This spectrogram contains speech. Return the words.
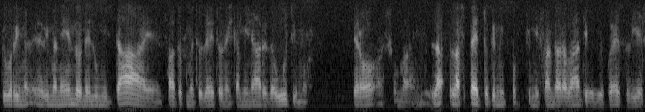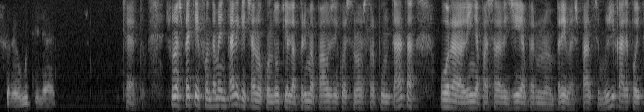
pur rimanendo nell'umiltà e fatto, come ti ho detto, nel camminare da ultimo, però insomma, la, l'aspetto che mi, che mi, fa andare avanti è proprio questo, di essere utile. Certo, sono aspetti fondamentali che ci hanno condotto alla prima pausa di questa nostra puntata, ora la linea passa alla regia per un breve spazio musicale, poi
